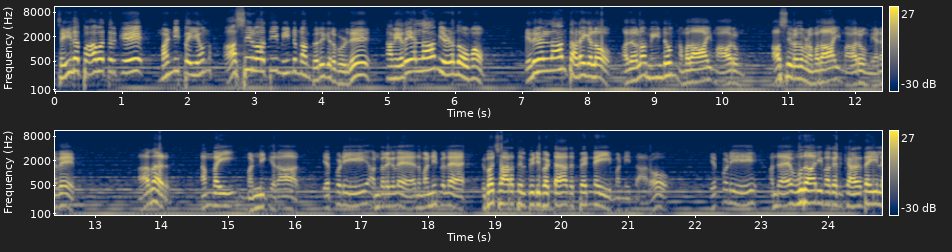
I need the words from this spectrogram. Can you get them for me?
செய்த பாவத்திற்கு மன்னிப்பையும் ஆசீர்வாதத்தையும் மீண்டும் நாம் பெறுகிற பொழுது நாம் எதையெல்லாம் இழந்தோமோ எதுவெல்லாம் தடைகளோ அதெல்லாம் மீண்டும் நமதாய் மாறும். ஆசீர்வாதம் நமதாய் மாறும். எனவே அவர் நம்மை மன்னிக்கிறார். எப்படி? அன்பர்களே அந்த மன்னிப்பில் விபச்சாரத்தில் பிடிபட்ட அந்த பெண்ணை மன்னித்தாரோ? எப்படி? அந்த ஊதாரி மகன் கதையில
